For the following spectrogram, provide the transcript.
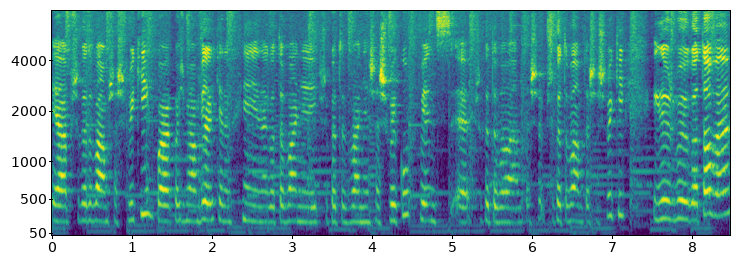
Ja przygotowałam szaszłyki, bo jakoś miałam wielkie natchnienie na gotowanie i przygotowywanie szaszłyków, więc e, przygotowałam, te, przygotowałam te szaszłyki. I gdy już były gotowe,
